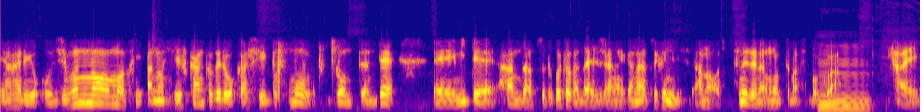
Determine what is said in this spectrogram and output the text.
やはり自分のもうひあの皮膚感覚でおかしいと思う論点で、えー見て判断することが大事じゃないかなというふうにあの常々思ってます、僕は。うん。はい。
